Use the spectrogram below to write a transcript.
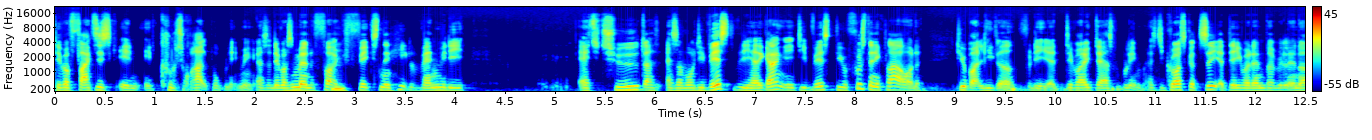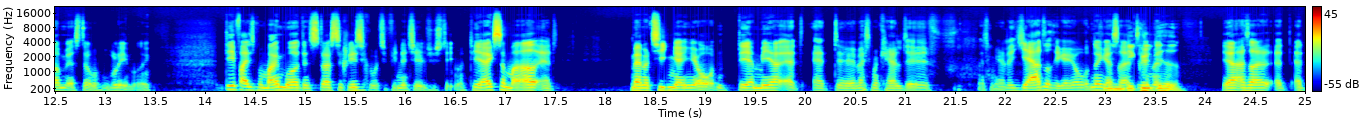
Det var faktisk en, et kulturelt problem. Ikke? Altså det var simpelthen, at folk Mm. fik sådan en helt vanvittig attitude, der, altså hvor de vidste, hvad de havde gang i. De vidste, de var fuldstændig klar over det. De var bare ligeglade, fordi at det var ikke deres problem. Altså de kunne også godt se, at det ikke var dem, der ville ende op med at stå med problemet. Ikke? Det er faktisk på mange måder den største risiko til finansielle systemer. Det er ikke så meget, at matematikken er ikke i orden. Det er mere, at, at øh, hvad skal man kalde det, hvad skal man kalde det hjertet ikke er i orden. Ikke? Altså, at ligegyldighed. Ja, altså at, at,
